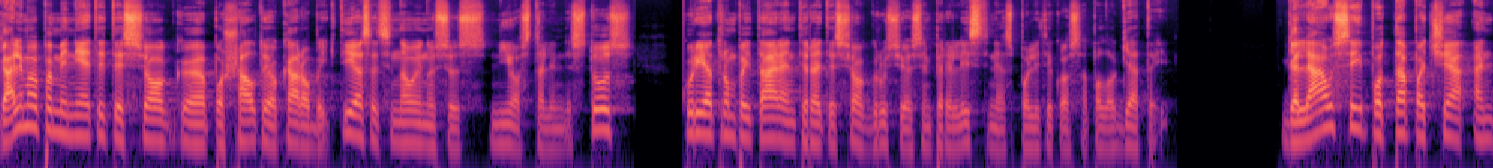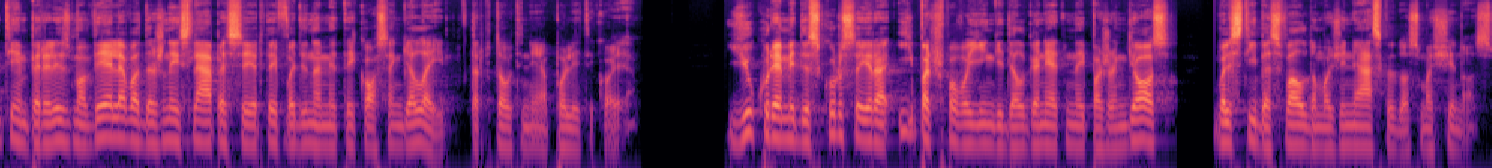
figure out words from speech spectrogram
Galima paminėti tiesiog e, po šaltojo karo baigties atsinaujinusius neostalinistus, kurie trumpai tariant yra tiesiog Rusijos imperialistinės politikos apologetai. Galiausiai po tą pačią antiimperializmo vėliavą dažnai slepiasi ir taip vadinami taikos angelai tarptautinėje politikoje. Jų kuriami diskursai yra ypač pavojingi dėl ganėtinai pažangios valstybės valdomos žiniasklaidos mašinos.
